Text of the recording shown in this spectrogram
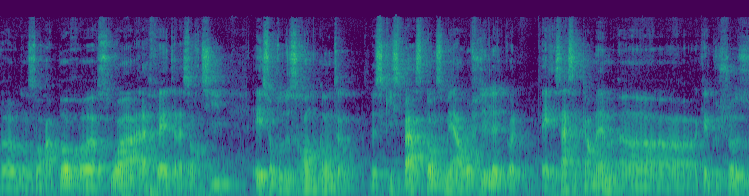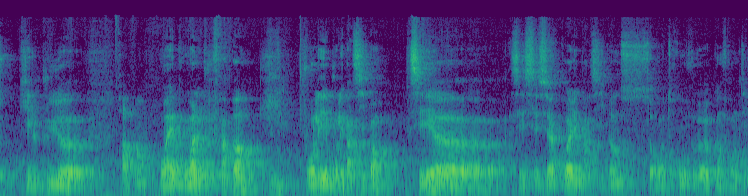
euh, dans son rapport soit à la fête, à la sortie, et surtout de se rendre compte de ce qui se passe quand on se met à refuser de l'alcool. Et ça, c'est quand même euh, quelque chose qui est le plus, euh, Frappant. ouais, pour moi, le plus frappant pour les, pour les participants. C'est euh, ce à quoi les participants se retrouvent euh, confrontés.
